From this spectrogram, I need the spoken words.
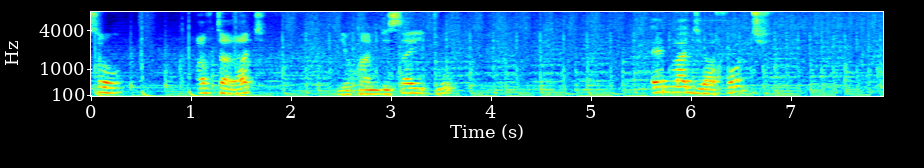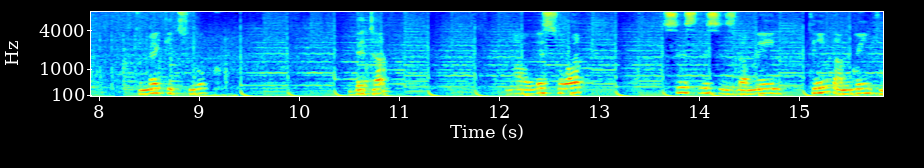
so after that you can decide to enlarge the font to make it look better. Now this one since this is the main thing i'm going to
